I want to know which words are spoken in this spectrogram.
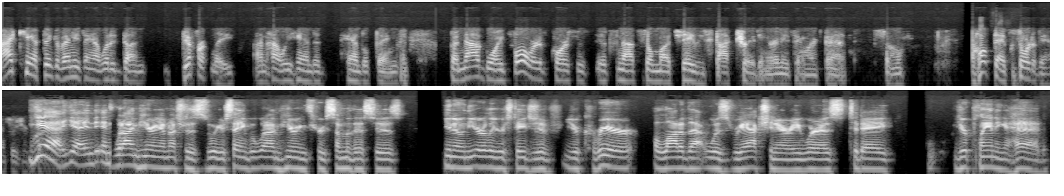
I can't think of anything I would have done differently on how we handled handled things. But now going forward, of course, it's not so much daily stock trading or anything like that. So I hope that sort of answers your question. Yeah, yeah. And, and what I'm hearing, I'm not sure this is what you're saying, but what I'm hearing through some of this is, you know, in the earlier stages of your career, a lot of that was reactionary, whereas today you're planning ahead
